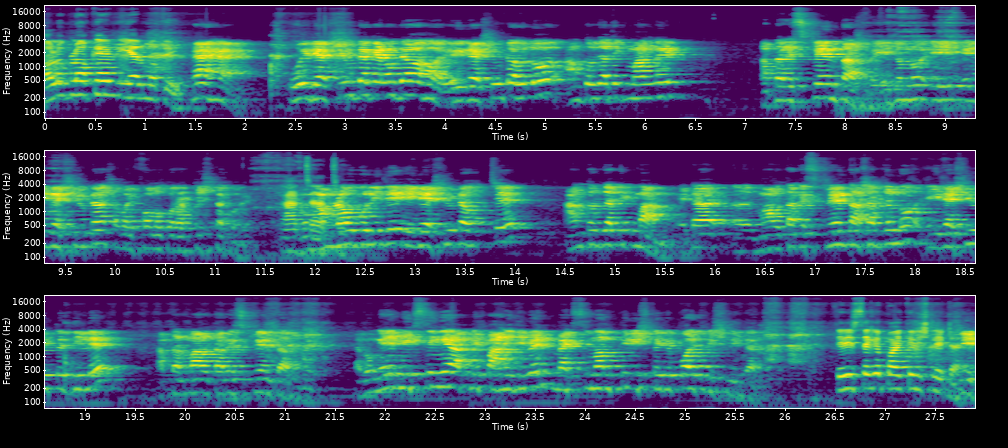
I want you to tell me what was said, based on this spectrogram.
হলো ব্লকের ইয়ার মতোই। হ্যাঁ হ্যাঁ। ওই রেশিওটা কেন দেওয়া হয়? এই রেশিওটা হলো আন্তর্জাতিক মানের আপনার স্ট্রেংথ আসবে। এই জন্য এই এই রেশিওটা সবাই ফলো করার চেষ্টা করে। আচ্ছা, আমরাও বলি যে এই রেশিওটা হচ্ছে আন্তর্জাতিক মান। এটা মালটার স্ট্রেংথ আসার জন্য এই রেশিওতে দিলে আপনার মালটার স্ট্রেংথ আসবে। এবং এই মিক্সিং এ আপনি পানি দিবেন ম্যাক্সিমাম 30 থেকে 35 লিটার। তিরিশ থেকে পঁয়ত্রিশ লিটার। জি।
